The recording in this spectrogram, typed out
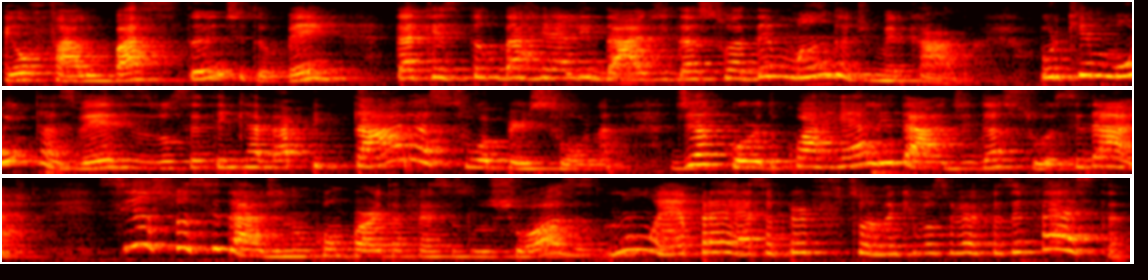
eu falo bastante também da questão da realidade da sua demanda de mercado. Porque muitas vezes você tem que adaptar a sua persona de acordo com a realidade da sua cidade. Se a sua cidade não comporta festas luxuosas, não é para essa persona que você vai fazer festa.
